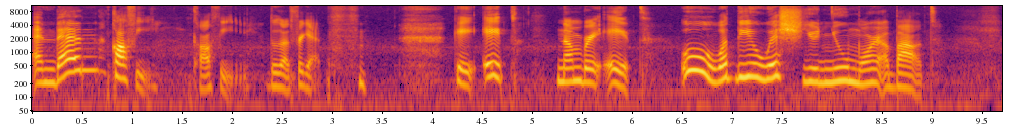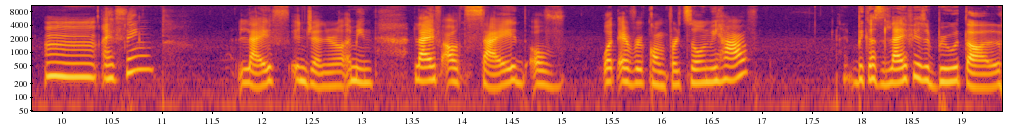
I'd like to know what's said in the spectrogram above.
And then coffee. Coffee. Do not forget. okay, eight. Number eight. Ooh, what do you wish you knew more about? Mm, I think life in general. I mean, life outside of whatever comfort zone we have. Because life is brutal.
